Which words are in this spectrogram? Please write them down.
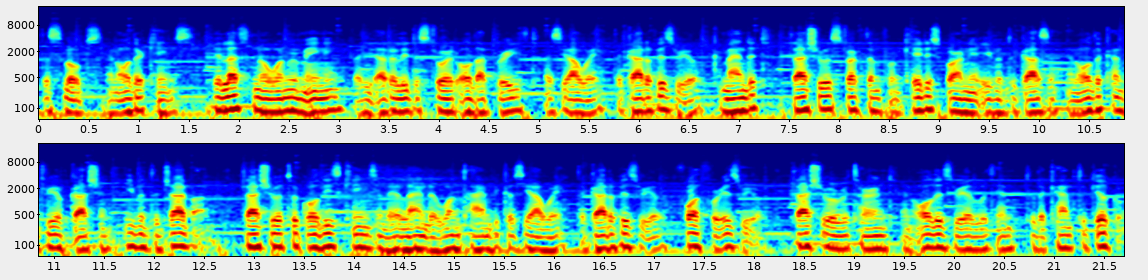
the slopes, and all their kings. He left no one remaining, but he utterly destroyed all that breathed, as Yahweh, the God of Israel, commanded. Joshua struck them from Kadesh Barnea even to Gaza, and all the country of Goshen, even to Jabbok. Joshua took all these kings and their land at one time because Yahweh, the God of Israel, fought for Israel. Joshua returned, and all Israel with him, to the camp to Gilgal.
